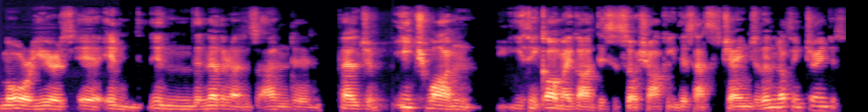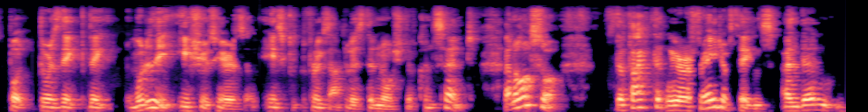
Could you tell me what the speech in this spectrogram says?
more years in in the Netherlands and in Belgium. Each one you think, oh my god, this is so shocking, this has to change, and then nothing changes. But there was the, the one of the issues here is, is, for example, is the notion of consent, and also the fact that we are afraid of things, and then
